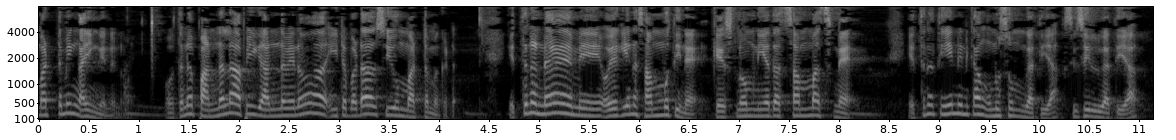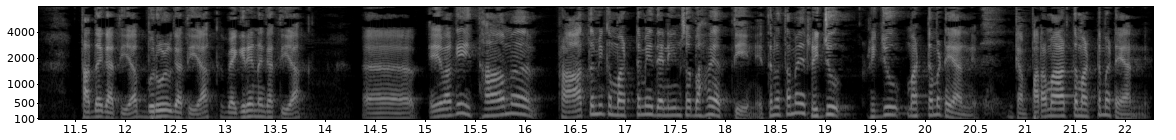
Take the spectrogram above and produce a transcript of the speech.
මට්ටමින් අයින් වෙනවා. ඔතන පන්නලා අපි ගන්න වෙනවා ඊට වඩා සියුම් මට්ටමකට. එතන නෑ මේ ඔය කියන සම්මුති නෑ. කේස්නොම් නියදත් සම්මස් නෑ. එතන තියෙන්නේ නිකන් උණුසුම් ගතියක්, සිසිල් ගතියක්, තද ගතියක්, බුරුල් ගතියක්, වැగిරෙන ගතියක්, ඒ වගේ ඊටාම ප්‍රාථමික මට්ටමේ දැනීම් ස්වභාවයක් තියෙන. එතන තමයි ඍජු ඍජු මට්ටමට යන්නේ. නිකන් පරමාර්ථ මට්ටමට යන්නේ.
